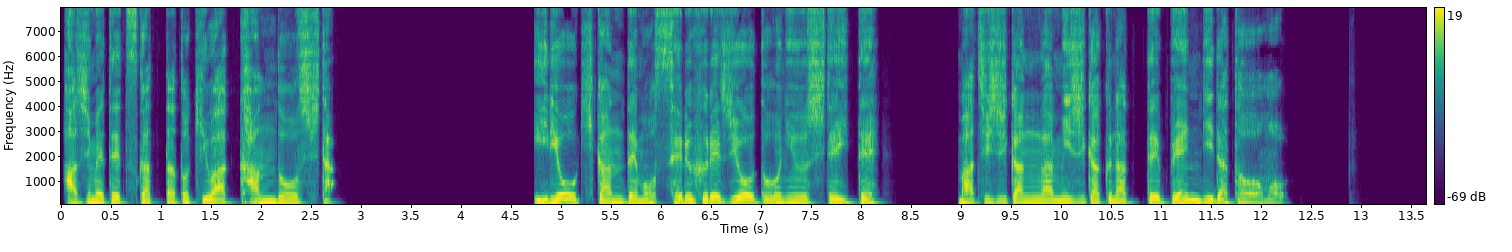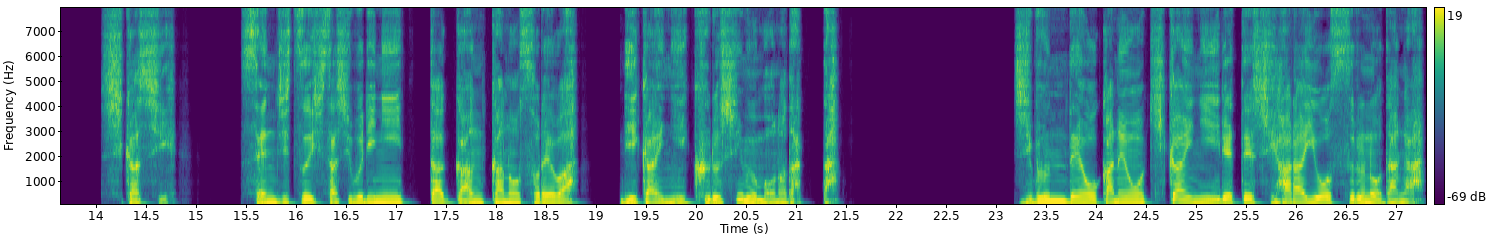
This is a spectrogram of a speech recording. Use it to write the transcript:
初めて使った時は感動した。医療機関でもセルフレジを導入していて、待ち時間が短くなって便利だと思う。しかし、先日久しぶりに行った眼科のそれは理解に苦しむものだった。自分でお金を機械に入れて支払いをするのだが、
